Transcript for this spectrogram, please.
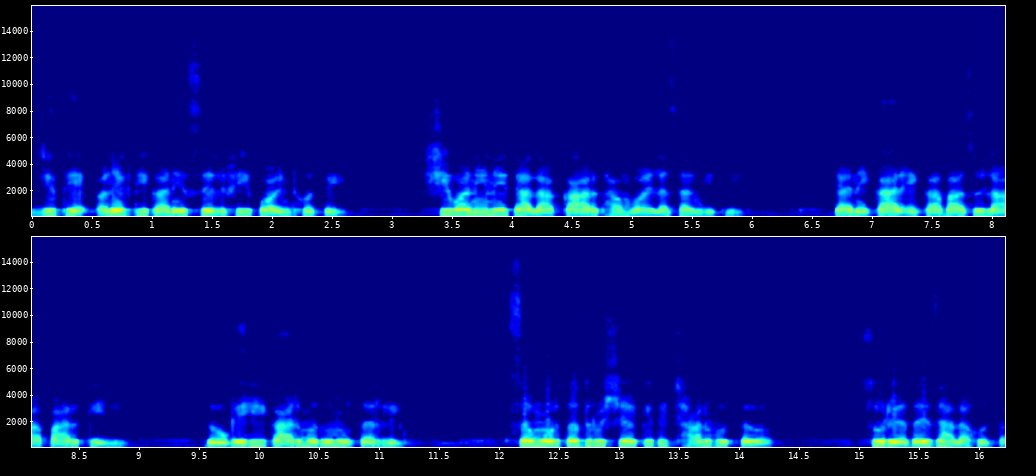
जिथे अनेक ठिकाणी सेल्फी पॉईंट होते. शिवानीने त्याला कार थांबवायला सांगितली. त्याने कार एका बाजूला पार्क केली. दोघेही कारमधून उतरले. समोरचं दृश्य किती छान होतं. सूर्योदय झाला होता.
